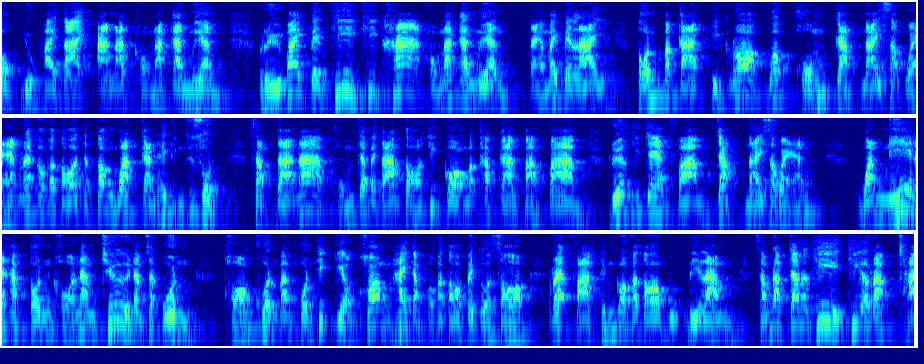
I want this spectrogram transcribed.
ตกอยู่ภายใต้อานัตของนักการเมือง หรือไม่เป็นที่ขี้ข้าของนักการเมือง แต่ไม่เป็นไร ตนประกาศอีกรอบว่าผมกับนายแสวงและกกตจะต้องวัดกันให้ถึงที่สุด สัปดาห์หน้าผมจะไปตามต่อที่กองบังคับการปราบปราม เรื่องที่แจ้งฟาร์มจับนายแสวง วันนี้นะครับตนขอนำชื่อนามสกุล ของคนบางคนที่เกี่ยวข้องให้กับกกตไปตรวจสอบ และฝากถึงกกตบุรีรัมย์สำหรับเจ้าหน้าที่ที่รับใช้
